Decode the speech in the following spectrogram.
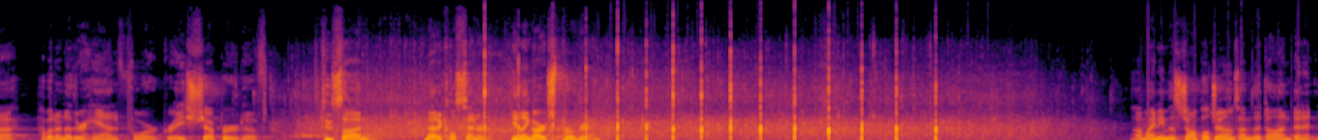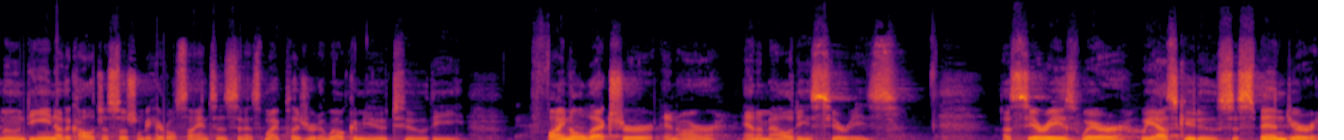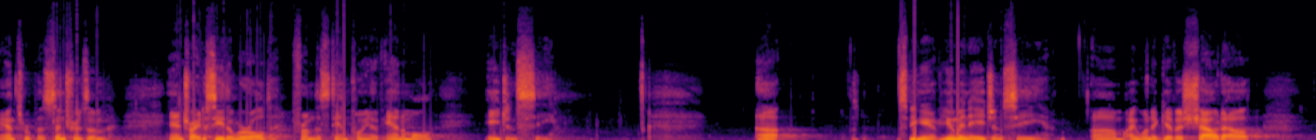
Uh, how about another hand for Grace Shepard of Tucson Medical Center Healing Arts Program? Uh, my name is John Paul Jones. I'm the Don Bennett Moon Dean of the College of Social and Behavioral Sciences, and it's my pleasure to welcome you to the final lecture in our Animalities series. A series where we ask you to suspend your anthropocentrism and try to see the world from the standpoint of animal agency. Uh, speaking of human agency, um, I want to give a shout out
